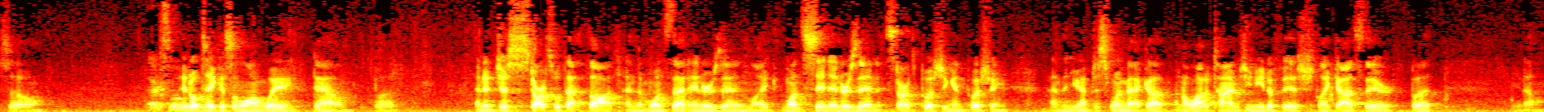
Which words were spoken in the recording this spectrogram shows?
So Excellent. it'll take us a long way down, but and it just starts with that thought, and then once that enters in, like once sin enters in, it starts pushing and pushing, and then you have to swim back up. And a lot of times you need a fish, like God's there, but you know,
